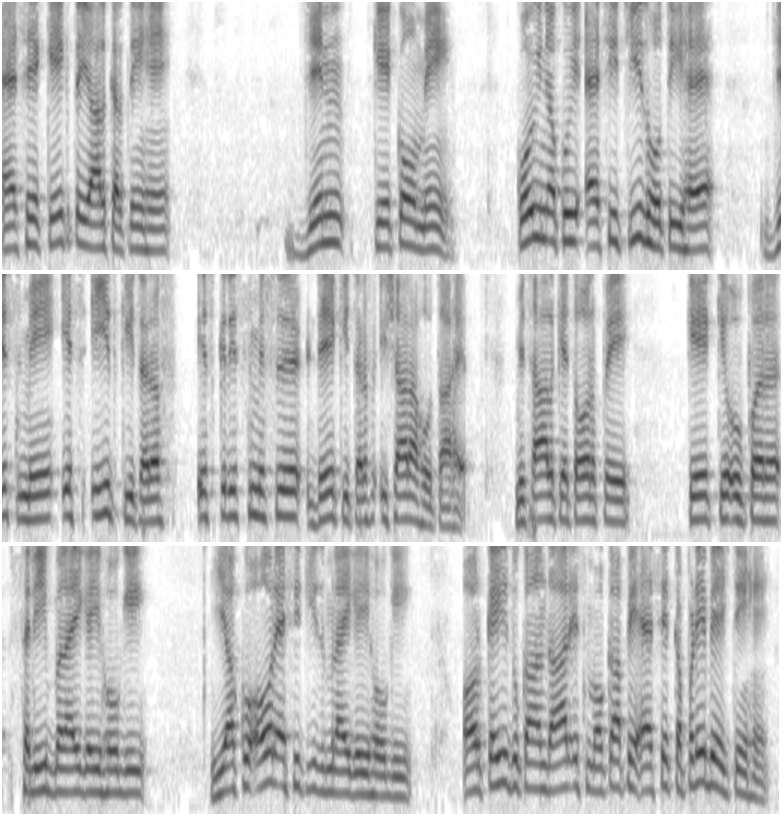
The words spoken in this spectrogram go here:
ऐसे केक तैयार करते हैं, जिन केकों में कोई ना कोई ऐसी चीज़ होती है, जिसमें इस ईद की तरफ़, इस क्रिसमस डे की तरफ़ इशारा होता है। मिसाल के तौर पे, केक के ऊपर सलीब बनाई गई होगी, या कोई और ऐसी चीज़ बनाई गई होगी, और कई दुकानदार इस मौका पे ऐसे कपड़े बेचते हैं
